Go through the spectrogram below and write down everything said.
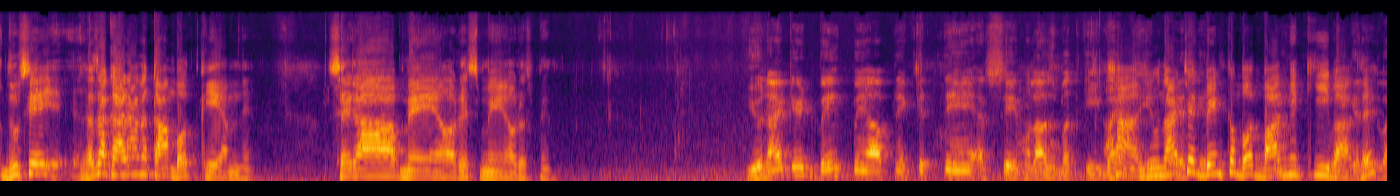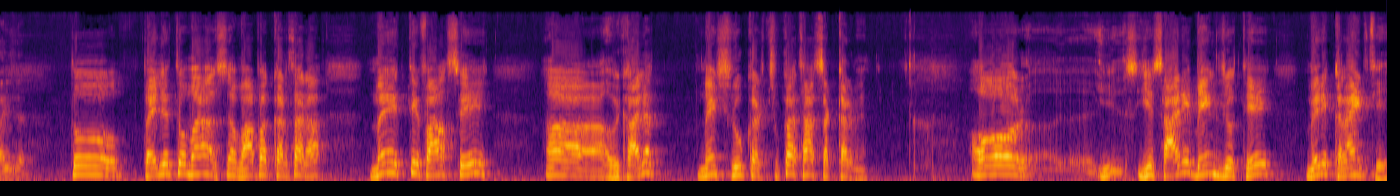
دوسرے رضاکارانہ کام بہت کیے ہم نے سیلاب میں اور اس میں اور اس میں یونائٹیڈ بینک میں آپ نے کتنے عرصے ملازمت کی ہاں یونائٹیڈ بینک تو بہت بعد میں کی بات ہے تو پہلے تو وہاں وہاں پر کرتا رہا میں اتفاق سے وکالت میں شروع کر چکا تھا سکر میں۔ اور یہ سارے بینک جو تھے میرے کلائنٹ تھے۔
